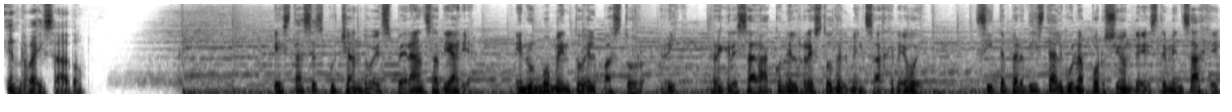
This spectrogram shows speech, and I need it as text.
enraizado. Estás escuchando Esperanza Diaria. En un momento el pastor Rick regresará con el resto del mensaje de hoy. Si te perdiste alguna porción de este mensaje,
